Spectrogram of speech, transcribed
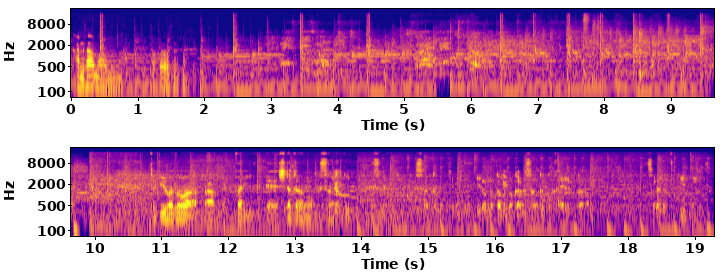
감사한 마음입니다. 박가라 선수. 時技はやっぱり、えー、下からの三角ですね三角決めていろんな角度から三角入れるからそれが得意と思います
